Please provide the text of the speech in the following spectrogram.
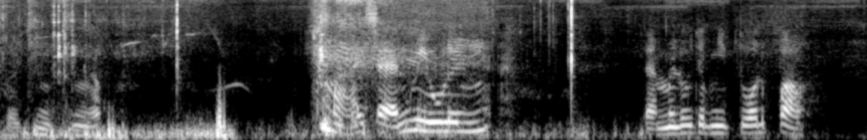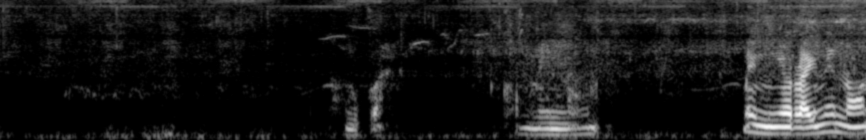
สวยจริงๆครับ หมายแสนวิวเลยอย่างเงี้ย แต่ไม่รู้จะมีตัวหรือเปล่าดูก่อนคอมเมนต์น้ำไม่มีอะไรแน่นอน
